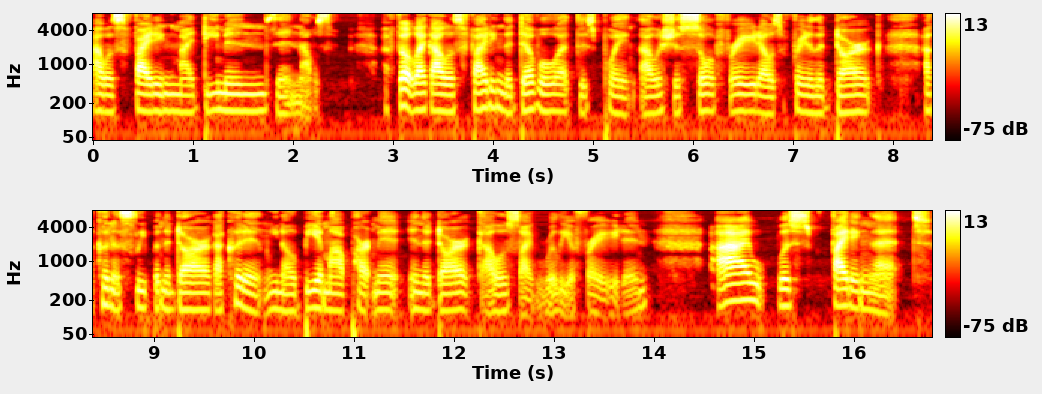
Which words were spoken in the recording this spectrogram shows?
I was fighting my demons and I was I felt like I was fighting the devil at this point. I was just so afraid. I was afraid of the dark. I couldn't sleep in the dark. I couldn't, you know, be in my apartment in the dark. I was like really afraid and I was fighting that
